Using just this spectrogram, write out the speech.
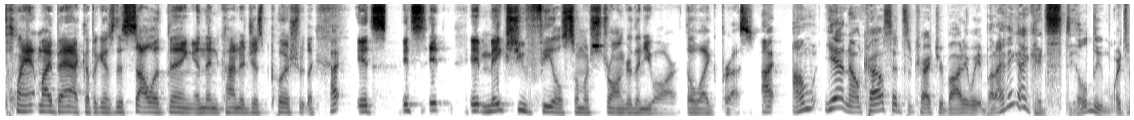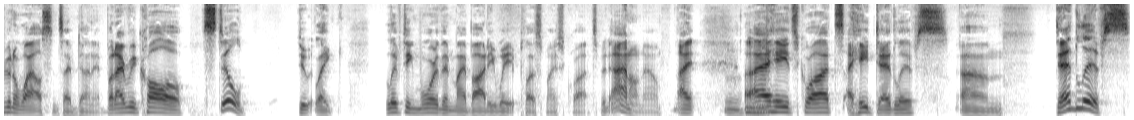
plant my back up against this solid thing and then kind of just push with like I- it's it's it it makes you feel so much stronger than you are the leg press I, I'm yeah. now Kyle said subtract your body weight, but I think I could still do more. It's been a while since I've done it, but I recall still do like lifting more than my body weight plus my squats. But I don't know. I I hate squats. I hate deadlifts. Um, deadlifts.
